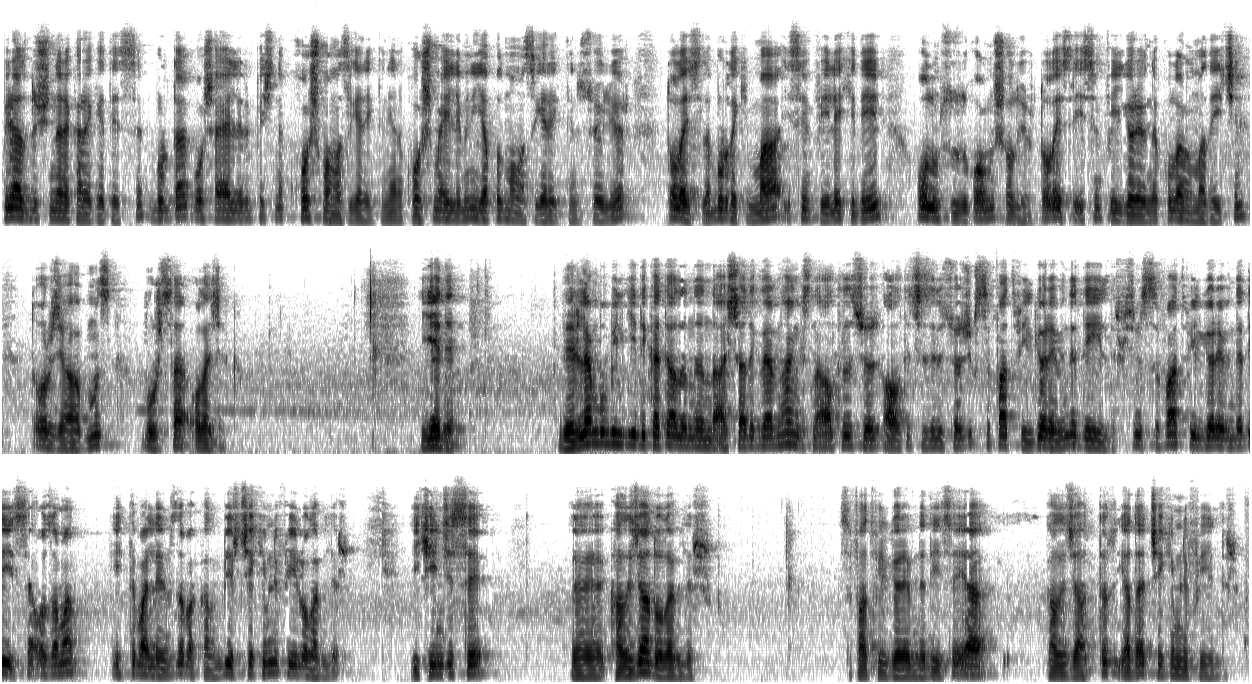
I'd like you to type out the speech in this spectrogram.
Biraz düşünerek hareket etsin. Burada boş hayallerin peşinde koşmaması gerektiğini yani koşma eyleminin yapılmaması gerektiğini söylüyor. Dolayısıyla buradaki ma isim fiil eki değil olumsuzluk olmuş oluyor. Dolayısıyla isim fiil görevinde kullanılmadığı için doğru cevabımız Bursa olacak. 7. Verilen bu bilgiyi dikkate alındığında aşağıdakilerin hangisinde altı, söz, altı çizili sözcük sıfat fiil görevinde değildir? Şimdi sıfat fiil görevinde değilse o zaman ihtimallerimize bakalım. Bir, çekimli fiil olabilir. İkincisi e, kalıcı ad olabilir. Sıfat fiil görevinde değilse ya kalıcı ya da çekimli fiildir.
